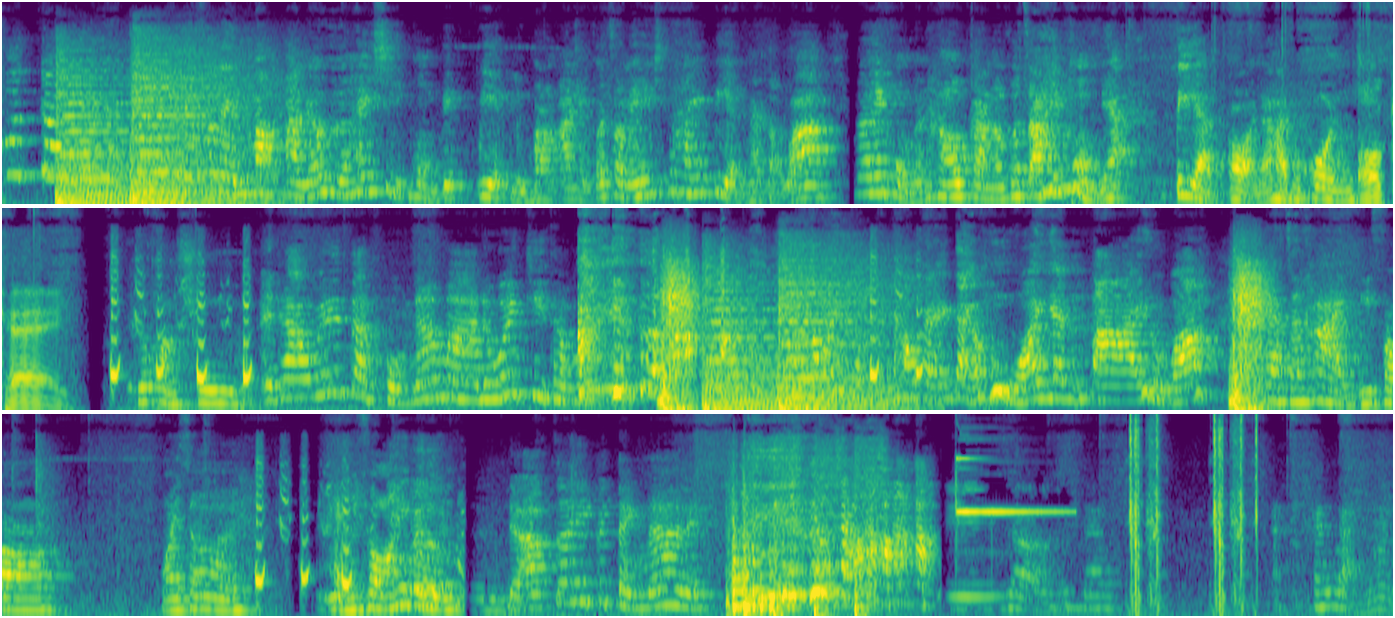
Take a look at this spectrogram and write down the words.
คนจังเรฟเฟรนซ์บางอันก็คือให้ฉีดผมเปียกๆหรือบางอันเนี่ยก็จะไม่ให้ให้เปียกนะแต่ว่าเพื่อให้ผมมันเท่ากันเราก็จะให้ผมเนี่ยเปียกก่อนนะคะทุกคน Okay. เพื่อความชุ่มไอ้ดาวไม่ได้ตัดผมหน้ามานะเว้ยฉีดทำไมต้องให้ผมมันเท่ากันตั้งแต่หัวยันปลายถูกปะอยากจะถ่าย before ไว้จังเลยถ่าย before ให้เดินเดี๋ยว after นี่ไปแต่งหน้าเลยจริงจ้ะข้างหลังหน่อย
